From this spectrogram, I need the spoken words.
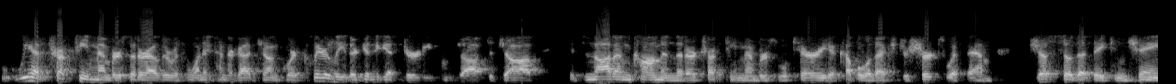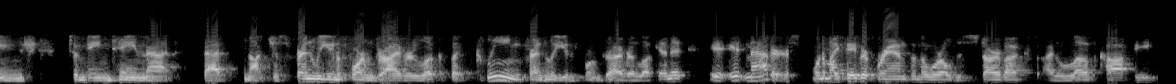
We have truck team members that are out there with 1 800 Got Junk where clearly they're going to get dirty from job to job. It's not uncommon that our truck team members will carry a couple of extra shirts with them just so that they can change to maintain that that not just friendly uniform driver look, but clean friendly uniform driver look. And it, it, it matters. One of my favorite brands in the world is Starbucks. I love coffee,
